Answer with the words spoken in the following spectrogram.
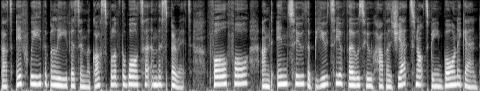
that if we, the believers in the gospel of the water and the Spirit, fall for and into the beauty of those who have as yet not been born again,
